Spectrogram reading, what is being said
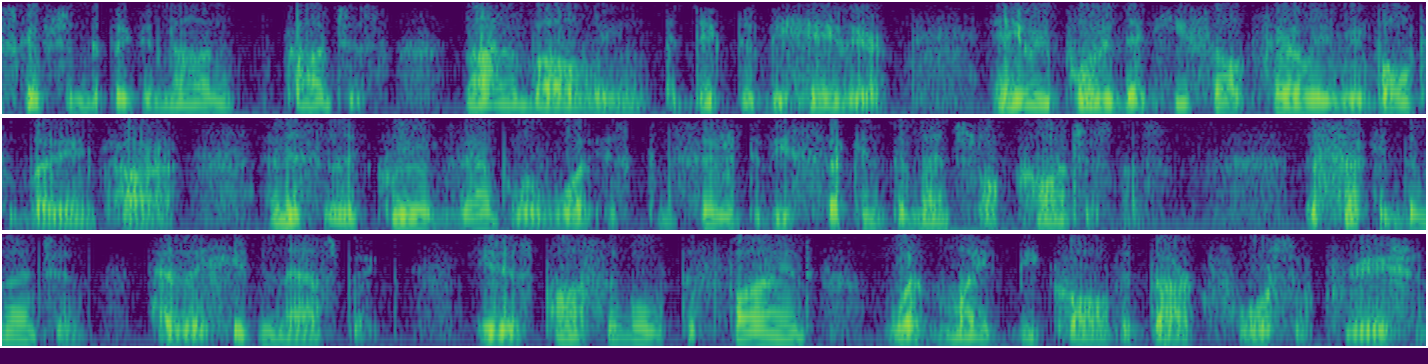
description depicted non-conscious, non-involving addictive behavior, and he reported that he felt fairly revolted by the encounter and this is a clear example of what is considered to be second dimensional consciousness. The second dimension has a hidden aspect. It is possible to find what might be called the dark force of creation,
